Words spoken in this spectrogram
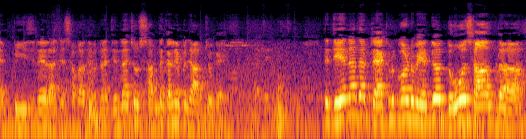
ਐਮਪੀਜ਼ ਨੇ ਰਾਜ ਸਭਾ ਦੇ ਉਹਨਾਂ, ਜਿਨ੍ਹਾਂ ਚੋਂ 7 ਕੱਲੇ ਪੰਜਾਬ ਚੋਂ ਗਏ। ਤੇ ਜੇ ਇਹਨਾਂ ਦਾ ਟਰੈਕ ਰਿਕਾਰਡ ਵੇਖਦੇ ਹੋ 2 ਸਾਲ ਦਾ,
